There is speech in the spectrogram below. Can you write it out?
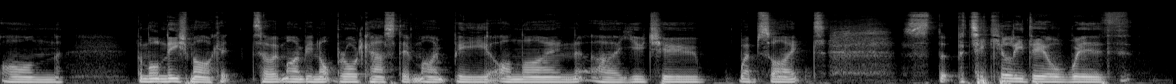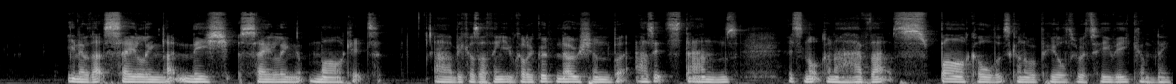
on the more niche market. So it might be not broadcast, it might be online, uh, YouTube, website that particularly deal with, you know, that sailing, that niche sailing market. Uh, because I think you've got a good notion, but as it stands, it's not going to have that sparkle that's going to appeal to a TV company.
